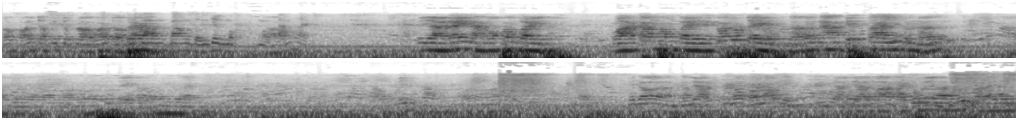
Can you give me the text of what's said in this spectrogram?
Con khỏi cho cái chụp rồi, khỏi cho phép. Trưng một một tấm thôi. Bây giờ đây là một phong bì. Và trong phong bì này có số tiền là bên nam tiếp tay với bên nữ. Số tiền là bao nhiêu đây? Biết không? Cái đó là dạ. đó khỏi nói đi. Giờ giờ mà bà chui bước vào đây đi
